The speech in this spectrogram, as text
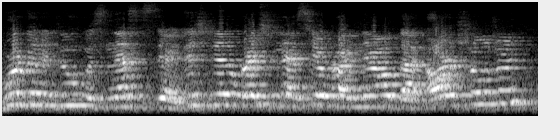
We're gonna do what's necessary. This generation that's here right now, that our children,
